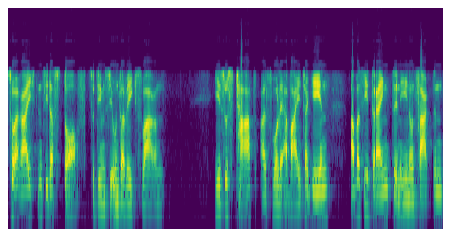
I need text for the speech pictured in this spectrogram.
So erreichten sie das Dorf, zu dem sie unterwegs waren. Jesus tat, als wolle er weitergehen, aber sie drängten ihn und sagten,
